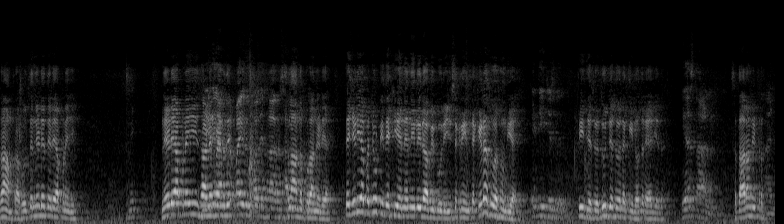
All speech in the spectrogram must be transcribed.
ਰਾਮਪੁਰਾ ਫੁੱਲ ਤੇ ਨੇੜੇ ਤੇੜੇ ਆਪਣੇ ਜੀ। ਨੇੜੇ ਆਪਣੇ ਜੀ ਸਾਡੇ ਪਿੰਡ ਦੇ। ਭਾਈ ਰੂਪਾ ਦੇ ਸਲਾਂਦਪੁਰਾ ਨੇੜੇ ਆ। ਤੇ ਜਿਹੜੀ ਆਪਾਂ ਝੋਟੀ ਦੇਖੀ ਜਾਂਦੇ ਨੀਲੀ ਰਾਵੀ ਬੂਰੀ ਜੀ ਸਕਰੀਨ ਤੇ ਕਿਹੜਾ ਸੂਆ ਹੁੰਦੀ ਹੈ ਇਹ ਤੀਜੇ ਸੂਏ ਤੀਜੇ ਸੂਏ ਦੂਜੇ ਸੂਏ ਦਾ ਕੀ ਦੁੱਧ ਰਿਹਾ ਜੀ ਇਹਦਾ? ਇਹ ਹਸਪਤਾਲ ਲਈ 17 ਲੀਟਰ? ਹਾਂਜੀ।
